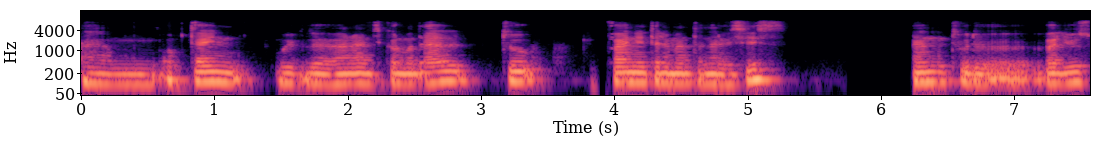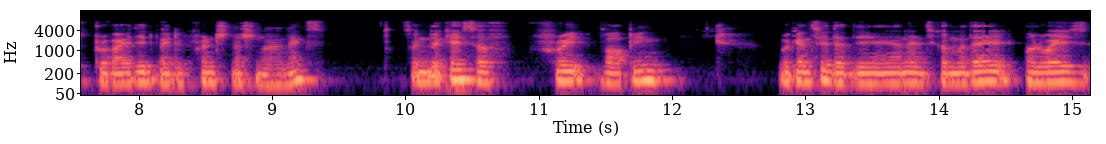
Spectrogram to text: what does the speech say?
um, obtained with the analytical model to finite element analysis and to the values provided by the French National Annex. So in the case of free warping, we can see that the analytical model always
